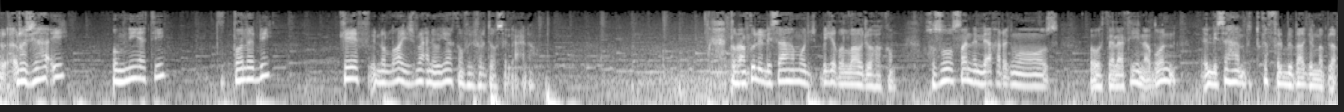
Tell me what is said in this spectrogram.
رجائي أمنيتي طلبي كيف أن الله يجمعني وإياكم في الفردوس الأعلى. طبعا كل اللي ساهموا بيض الله وجوهكم. خصوصا اللي أخذ رقمه أو 30 أظن اللي ساهم بتكفل بباقي المبلغ.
